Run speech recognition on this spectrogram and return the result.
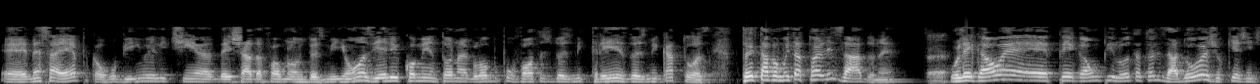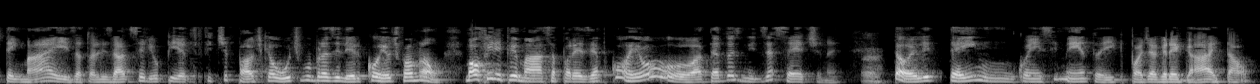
É, nessa época, o Rubinho ele tinha deixado a Fórmula 1 em 2011 e ele comentou na Globo por volta de 2013, 2014. Então ele estava muito atualizado, né? É. O legal é pegar um piloto atualizado. Hoje, o que a gente tem mais atualizado seria o Pietro Fittipaldi, que é o último brasileiro que correu de Fórmula 1. Mas o Felipe Massa, por exemplo, correu até 2017, né? É. Então, ele tem um conhecimento aí que pode agregar e tal.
